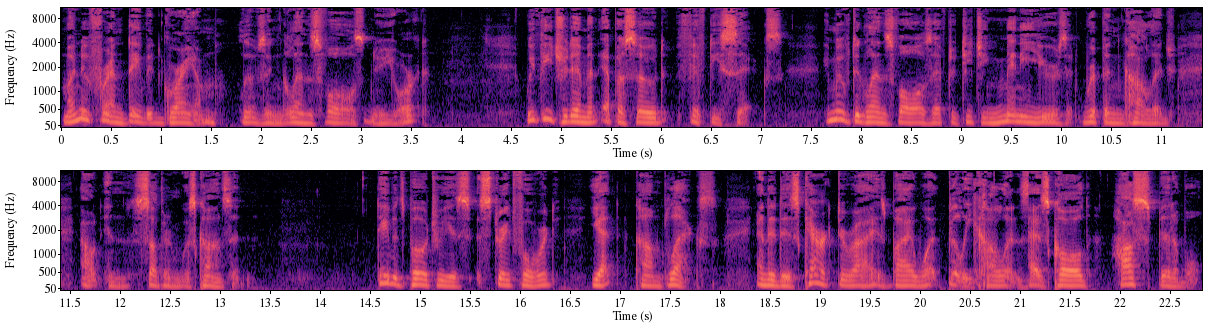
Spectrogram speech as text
My new friend David Graham lives in Glens Falls, New York. We featured him in episode 56. He moved to Glens Falls after teaching many years at Ripon College out in southern Wisconsin. David's poetry is straightforward, yet complex and it is characterized by what Billy Collins has called hospitable,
